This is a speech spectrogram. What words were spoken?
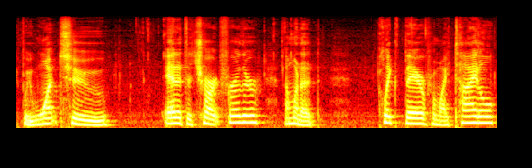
If we want to edit the chart further, I'm going to click there for my title,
